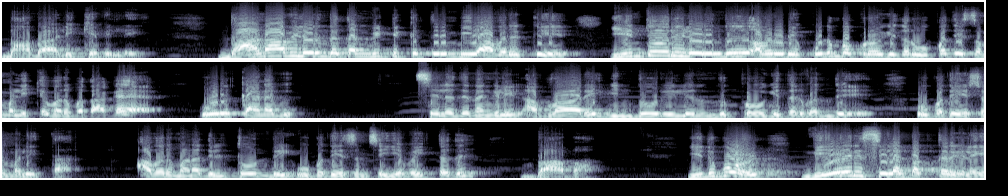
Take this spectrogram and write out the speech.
பாபா அளிக்கவில்லை. தானாவில் இருந்த தன் வீட்டுக்கு திரும்பிய அவருக்கு இந்தூரிலிருந்து அவருடைய குடும்ப புரோகிதர் உபதேசம் அளிக்க வருவதாக ஒரு கனவு. சில தினங்களில் அவ்வாறே இந்தூரிலிருந்து புரோகிதர் வந்து உபதேசம் அளித்தார். அவர் மனதில் தோன்றி உபதேசம் செய்ய வைத்தது பாபா. இதுபோல் வேறு சில பக்தர்களை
